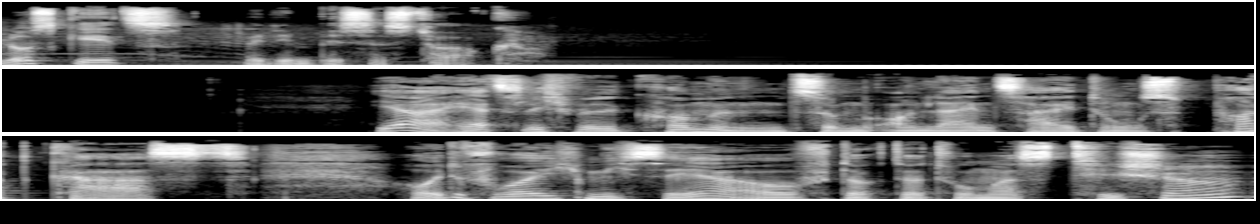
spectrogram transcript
Los geht's mit dem Business Talk. Ja, herzlich willkommen zum Online-Zeitungs-Podcast. Heute freue ich mich sehr auf Dr. Thomas Tischer.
